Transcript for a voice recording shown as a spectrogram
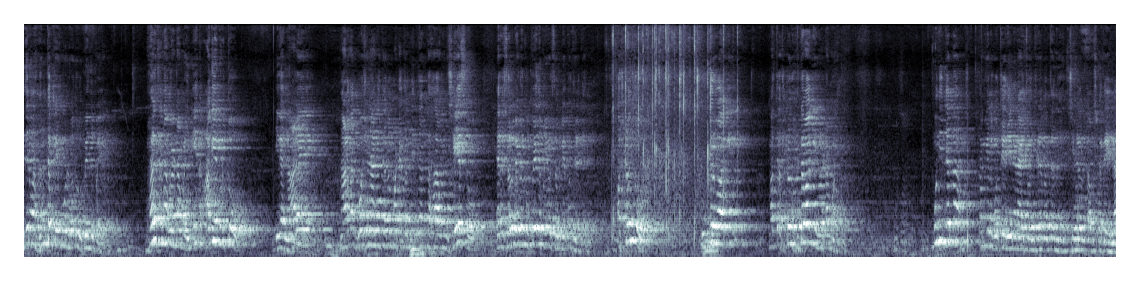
ಇದನ್ನು ಒಂದು ಹಂತಕ್ಕೆ ತೆಗೆದುಕೊಂಡು ಹೋದ್ರು ಉಪೇಂದ್ರ ಪೈ ಅವರು ಬಹಳ ಇನ್ನೇನು ಆಗೇ ಬಿಡ್ತು ಈಗ ನಾಳೆ ನಾಳೆ ಘೋಷಣೆ ಆಗುತ್ತೆ ಅನ್ನೋ ಮಟ್ಟ ತಂದಿದ್ದಂತಹ ಒಂದು ಶ್ರೇಯಸ್ಸು ಯಾರು ಸಲ್ಲಬೇಕು ಉಪಯೋಗ ಪ್ರಯೋಗ ಅವರು ಸಲ್ಲಬೇಕು ಅಂತ ಹೇಳ್ತೇನೆ ಅಷ್ಟೊಂದು ಉಗ್ರವಾಗಿ ಮತ್ತೆ ಅಷ್ಟೊಂದು ಹಠವಾಗಿ ಹೋರಾಟ ಮಾಡ್ತಾರೆ ಮುಂದಿದ್ದೆಲ್ಲ ತಮಗೆಲ್ಲ ಗೊತ್ತೇ ಇದೆ ಏನೇನಾಯಿತು ಅಂತ ಹೇಳಿ ಮತ್ತೆ ಹೆಚ್ಚು ಹೇಳುವಂಥ ಅವಶ್ಯಕತೆ ಇಲ್ಲ.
